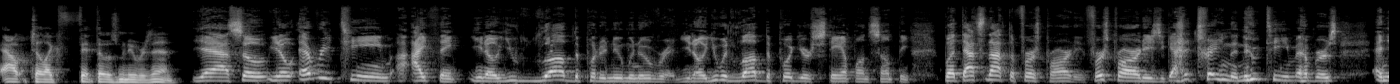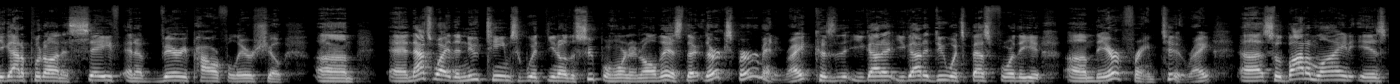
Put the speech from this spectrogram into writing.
out to like fit those maneuvers in? Yeah, so you know, every team, I think, you know, you love to put a new maneuver in. You know, you would love to put your stamp on something, but that's not the first priority. The first priority is you got to train the new team members, and you got to put on a safe and a very powerful air show. Um, and that's why the new teams with, you know, the Super Hornet and all this, they're, they're experimenting, right? Because you gotta, you gotta do what's best for the, um, the airframe too, right? Uh, so bottom line is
